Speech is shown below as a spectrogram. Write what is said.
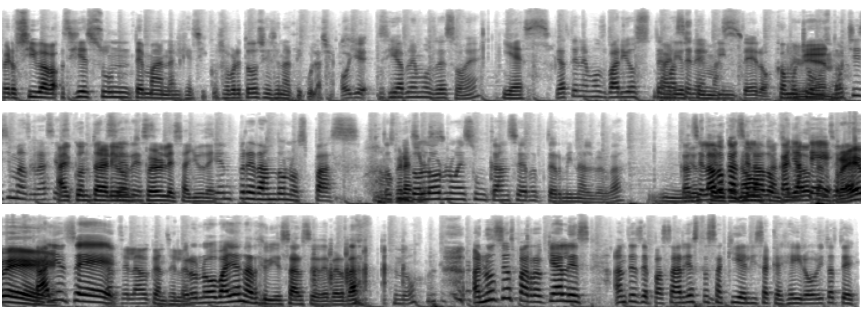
pero sí, va, sí es un tema analgésico, sobre todo si es en articulación. Oye, sí hablemos de eso, ¿eh? Yes. Ya tenemos varios temas Varios en temas. el tintero. Con Muy mucho bien. gusto. Muchísimas gracias. Al contrario, Mercedes. espero les ayude. Siempre dándonos paz. No, Entonces, mi dolor no es un cáncer terminal, ¿verdad? Mm, Cancelado, que no, cancelado, cancelado, cállate. cancelado. Cállense. Cancelado, cancelado. Pero no vayan a revisarse, de verdad, ¿no? Anuncios parroquiales. Antes de pasar, ya estás aquí, Elisa Quejeiro. Ahorita te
